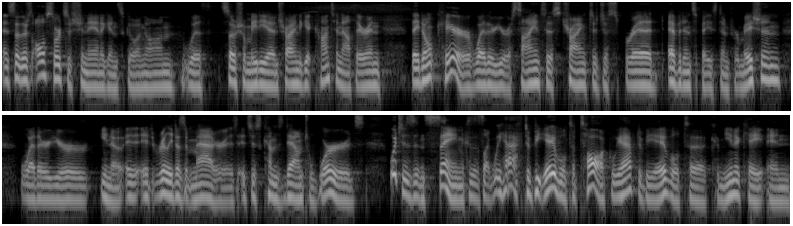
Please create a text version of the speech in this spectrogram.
and so there's all sorts of shenanigans going on with social media and trying to get content out there and they don't care whether you're a scientist trying to just spread evidence-based information whether you're you know it, it really doesn't matter. It, it, just comes down to words which is insane because it's like we have to be able to talk. We have to be able to communicate and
